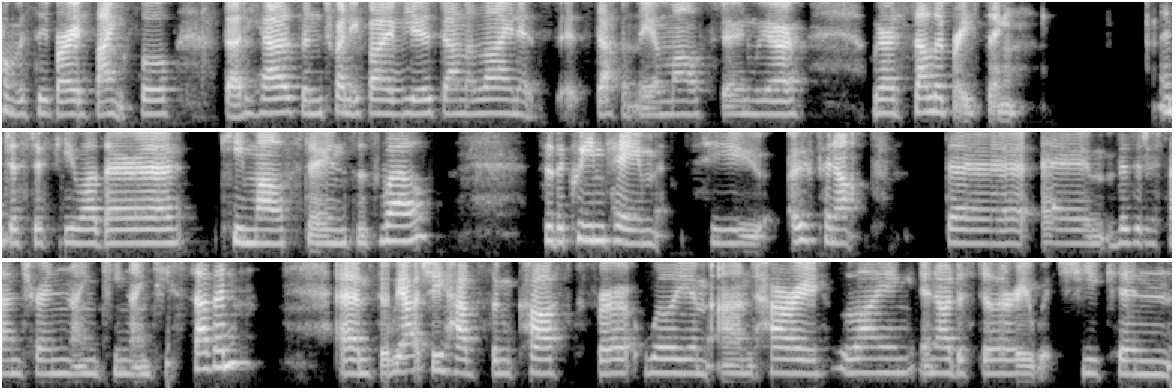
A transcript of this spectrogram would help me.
Obviously, very thankful that he has, and 25 years down the line, it's it's definitely a milestone we are we are celebrating, and just a few other uh, key milestones as well. So the Queen came to open up the um, visitor centre in 1997. Um, so we actually have some casks for William and Harry lying in our distillery, which you can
